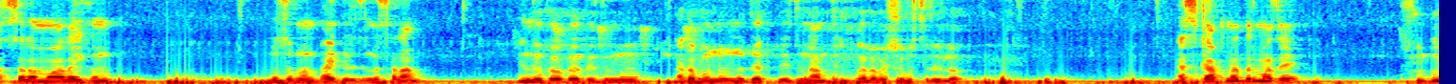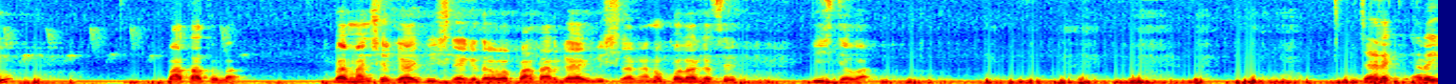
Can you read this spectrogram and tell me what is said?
আসসালামু আলাইকুম। মুসলমান ভাইদের জন্য সালাম। হিন্দু দাদাদের জন্য আরব অন্য জাতিদের জন্য আন্তরিক ভালোবাসা অবস্থা রইল আজকে আপনাদের মাঝে শুধু পাতা তোলা বা মানুষের গায়ে বিষ লাগিয়ে দেওয়া বা পাতার গায়ে বিষ লাগানো কলা গাছে বিষ দেওয়া। হোক, আর এই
